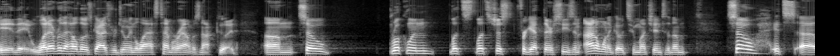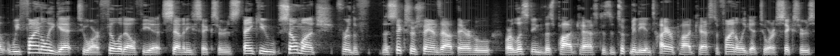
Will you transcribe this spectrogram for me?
whatever the hell those guys were doing the last time around was not good. Um, so Brooklyn, let's let's just forget their season. I don't want to go too much into them. So it's uh, we finally get to our Philadelphia 76ers. Thank you so much for the the Sixers fans out there who are listening to this podcast because it took me the entire podcast to finally get to our Sixers.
